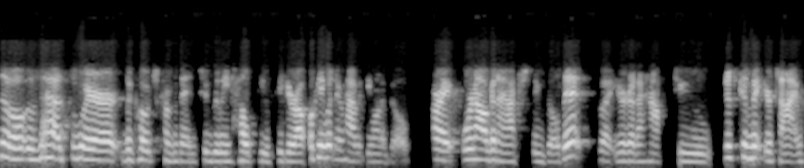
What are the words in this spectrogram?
So that's where the coach comes in to really help you figure out, okay, what new habit do you want to build? all right, we're not going to actually build it, but you're going to have to just commit your time.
